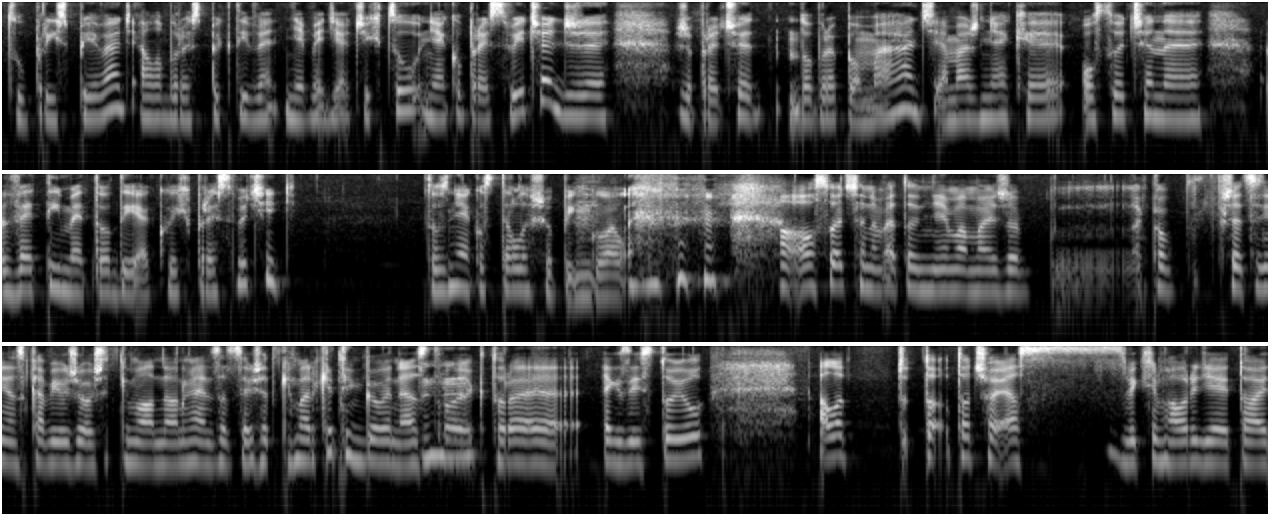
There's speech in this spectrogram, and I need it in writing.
chcú prispievať, alebo respektíve nevedia, či chcú nejako presviečať, že, že prečo je dobre pomáhať a máš nejaké osvedčené vety, metódy, ako ich presvedčiť? To znie ako z teleshoppingu, ale... Osvedčené metódy nemám aj, že mm, ako všetci dneska využívajú všetky mladé organizácie, všetky marketingové nástroje, mm-hmm. ktoré existujú. Ale to, to, to, čo ja zvyknem hovoriť, je to aj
